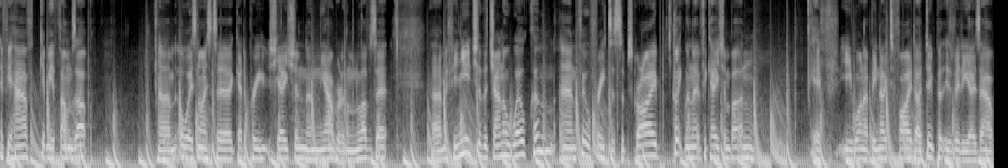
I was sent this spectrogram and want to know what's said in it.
If you have, give me a thumbs up. Um, always nice to get appreciation, and the algorithm loves it. Um, if you're new to the channel, welcome and feel free to subscribe. Click the notification button if you want to be notified. I do put these videos out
